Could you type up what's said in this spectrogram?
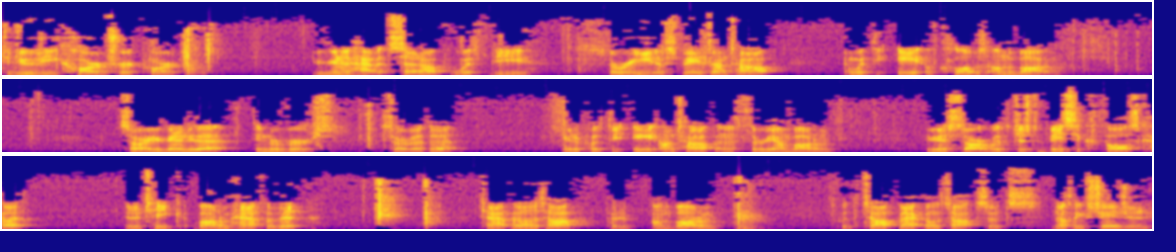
To do the card trick part, you're going to have it set up with the three of spades on top and with the eight of clubs on the bottom. Sorry, you're going to do that in reverse. Sorry about that. You're going to put the eight on top and the three on bottom. You're going to start with just a basic false cut. You're going to take bottom half of it, tap it on the top, put it on the bottom, put the top back on the top. So it's nothing's changed.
